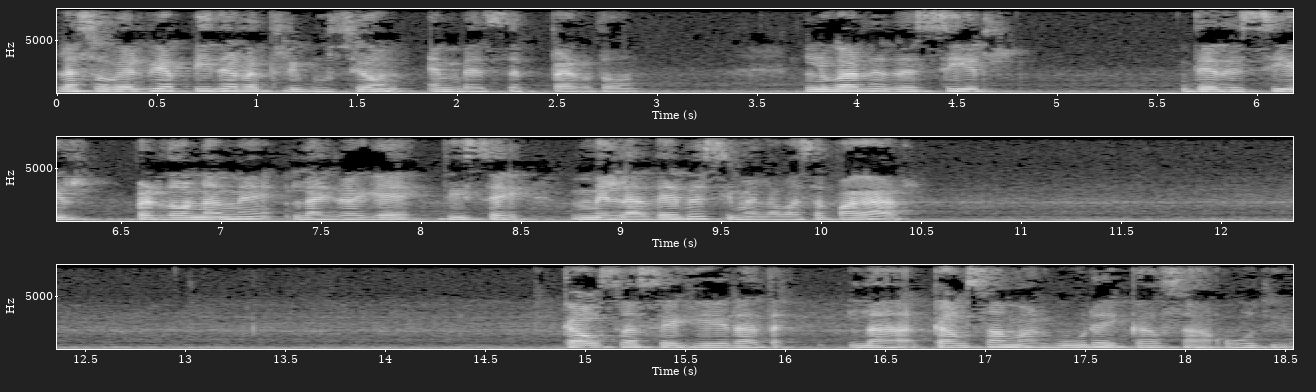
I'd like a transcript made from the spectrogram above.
La soberbia pide retribución en vez de perdón. En lugar de decir, de decir, perdóname, la regué, dice, me la debes y me la vas a pagar. Causa ceguera, la causa amargura y causa odio.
